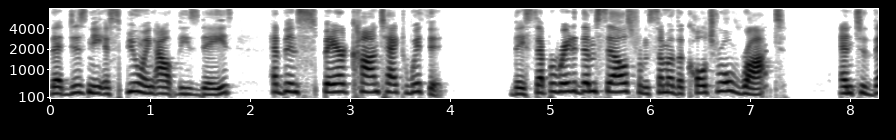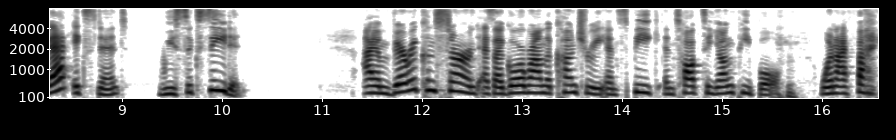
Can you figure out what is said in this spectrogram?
that Disney is spewing out these days have been spared contact with it. They separated themselves from some of the cultural rot, and to that extent, we succeeded. I am very concerned as I go around the country and speak and talk to young people when I find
